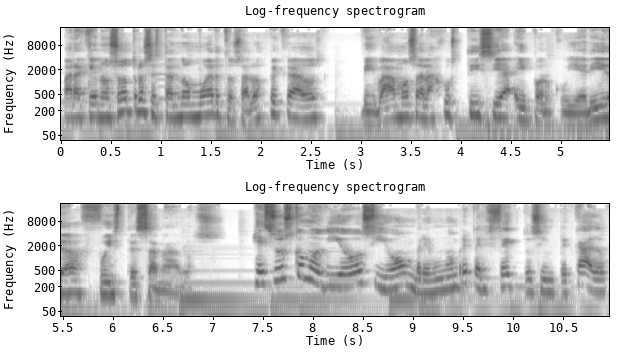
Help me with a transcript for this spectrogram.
para que nosotros estando muertos a los pecados, vivamos a la justicia y por cuya herida fuiste sanados. Jesús como Dios y hombre, un hombre perfecto, sin pecado,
